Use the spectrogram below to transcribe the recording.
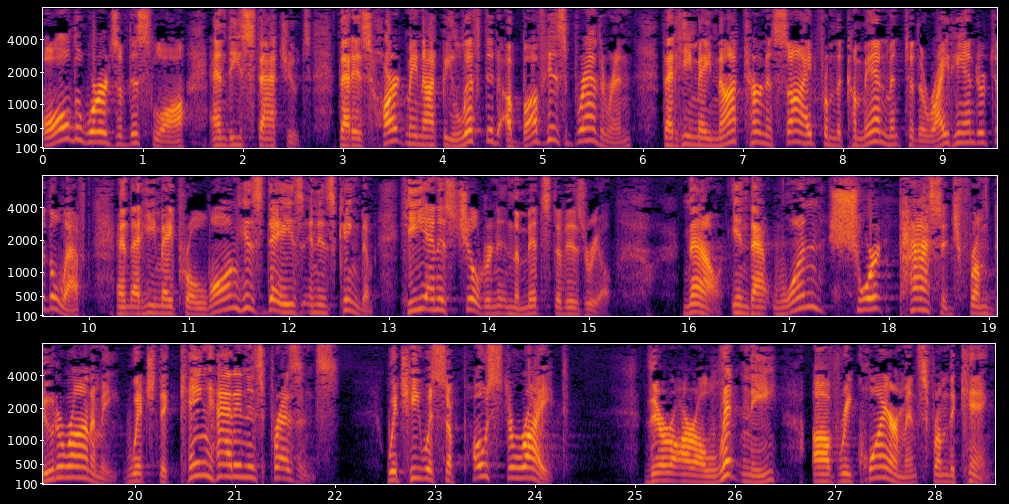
all the words of this law and these statutes, that his heart may not be lifted above his brethren, that he may not turn aside from the commandment to the right hand or to the left, and that he may prolong his days in his kingdom, he and his children in the midst of Israel. Now, in that one short passage from Deuteronomy, which the king had in his presence, which he was supposed to write, there are a litany of requirements from the king.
